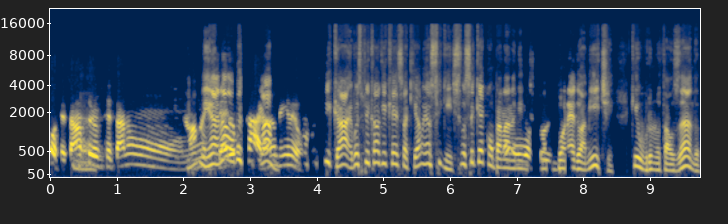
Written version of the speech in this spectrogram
Pô, você tá, é. você tá no. Não, amanhã, não, eu vou explicar. Caramba, hein, meu? Eu vou explicar, eu vou explicar o que é isso aqui. Amanhã é o seguinte: se você quer comprar lá na minha boné do Amit, que o Bruno tá usando,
